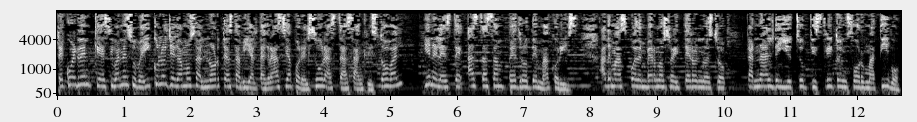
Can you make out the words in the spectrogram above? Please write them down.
Recuerden que si van en su vehículo, llegamos al norte hasta Villa Altagracia, por el sur hasta San Cristóbal y en el este hasta San Pedro de Macorís. Además pueden vernos, reitero, en nuestro canal de YouTube Distrito Informativo.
